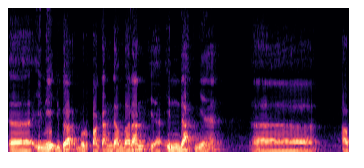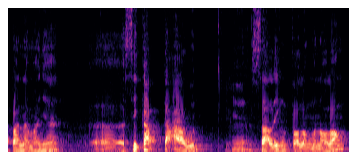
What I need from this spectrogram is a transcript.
uh, ini juga merupakan gambaran ya indahnya uh, apa namanya uh, sikap ta'awun yeah. ya, saling tolong menolong,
